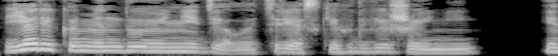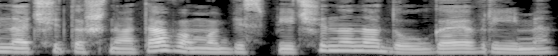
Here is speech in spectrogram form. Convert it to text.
я рекомендую не делать резких движений, иначе тошнота вам обеспечена на долгое время».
